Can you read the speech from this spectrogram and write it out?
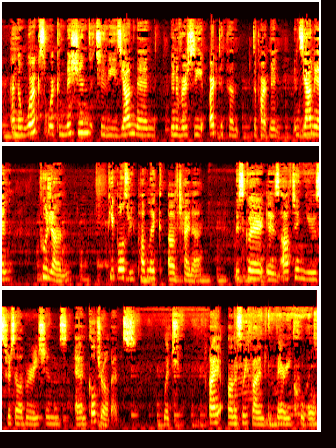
and the works were commissioned to the Xiamen University Art De- Department in Xiamen, Fujian, People's Republic of China. The square is often used for celebrations and cultural events, which I honestly find very cool.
